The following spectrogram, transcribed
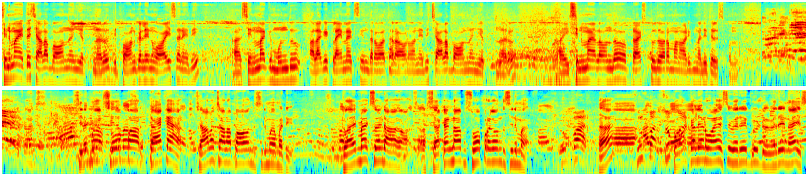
సినిమా అయితే చాలా బాగుందని చెప్తున్నారు. పవన్ కళ్యాణ్ వాయిస్ అనేది ఆ, సినిమాకి ముందు అలాగే క్లైమాక్స్ సీన్ తర్వాత రావడం అనేది చాలా బాగుందని చెప్తున్నారు. ఈ సినిమా ఎలా ఉందో ప్రేక్షకుల ద్వారా మనం అడిగి మళ్ళీ తెలుసుకుందాం. సినిమా సూపర్ కేక. చాలా చాలా బాగుంది సినిమా మటుకు. క్లైమాక్స్ అండ్ సెకండ్ హాఫ్ సూపర్గా ఉంది సినిమా? Pavan Kalyan voice very good very nice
